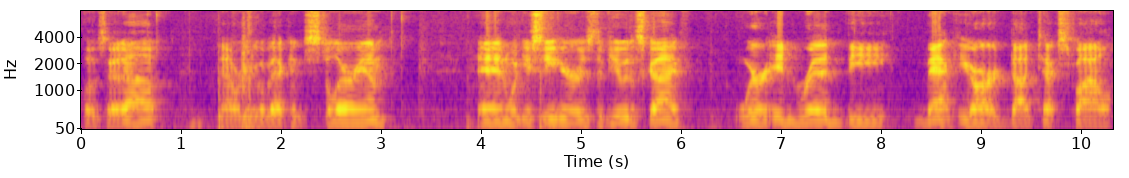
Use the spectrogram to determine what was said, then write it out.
Close that out. Now we're going to go back into Stellarium. And what you see here is the view of the sky where it read the backyard.txt file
